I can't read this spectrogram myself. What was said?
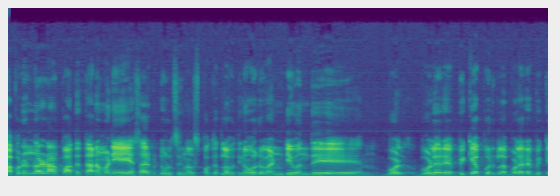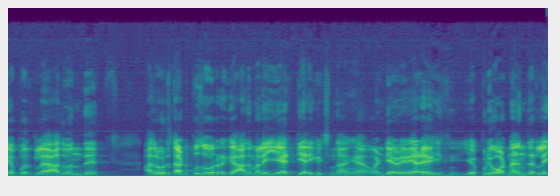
அப்புறம் இன்னொரு இடம் பார்த்தேன். தரமணி எஸ்ஆர்பி டூல் சிக்னல்ஸ் பக்கத்தில் பார்த்தீங்கன்னா ஒரு வண்டி வந்து பொல் பொலேரோ பிக்கப் இருக்குல்ல பொலேரோ பிக்கப் இருக்குல்ல அது வந்து அதில் ஒரு தடுப்பு சோறு இருக்குது அது மேலே ஏற்றி இறக்கி வச்சுருந்தாங்க. வண்டி இற எப்படி ஓட்டினான்னு தெரில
